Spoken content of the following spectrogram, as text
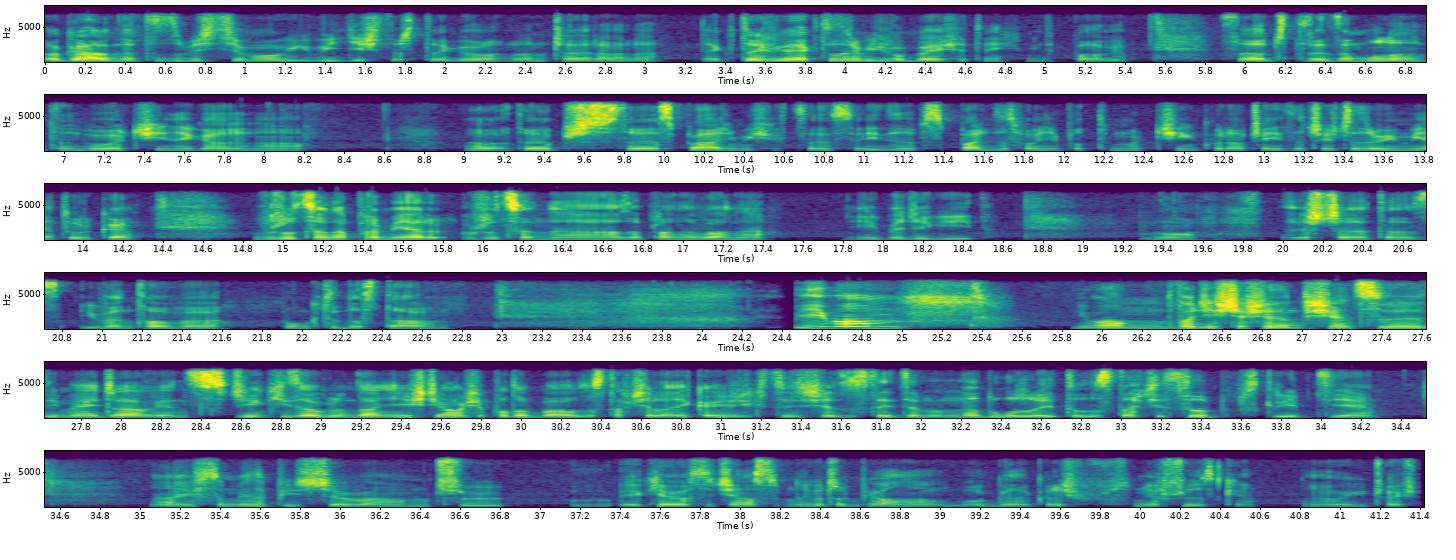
Ogarnę to, żebyście mogli widzieć też tego launchera, ale jak ktoś wie jak to zrobić w OBS-ie, to niech mi powie. Zobacz, trochę zamulony ten był odcinek, ale no... No, to ja spać mi się chce, sobie idę spać dosłownie po tym odcinku raczej, znaczy jeszcze zrobię miniaturkę. Wrzucę na premier, wrzucę na zaplanowane i będzie git. No, jeszcze te eventowe punkty dostałem. I mam i mam 27 tysięcy damage'a, więc dzięki za oglądanie. Jeśli Wam się podobało, zostawcie lajka. Jeśli chcecie zostać ze mną na dłużej, to zostawcie subskrypcję. No i w sumie napiszcie Wam, czy jakiego chcecie następnego czempiona, bo mogę grać w sumie wszystkie. No i cześć.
